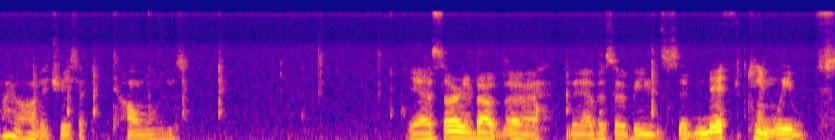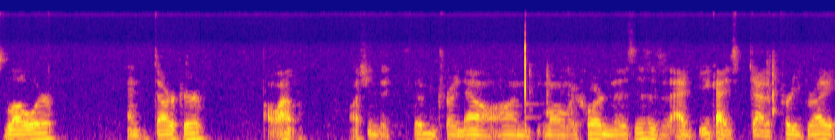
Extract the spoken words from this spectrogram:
why do all the trees have tall ones? Yeah, sorry about uh, the episode being significantly slower and darker. Oh, wow. Watching the footage right now on while recording this, this is I, you guys got it pretty bright.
